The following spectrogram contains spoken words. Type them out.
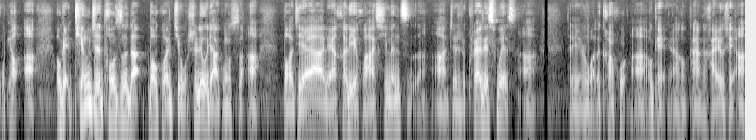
股票啊，OK，停止投资的包括九十六家公司啊，宝洁啊、联合利华、西门子啊，这是 Credit Suisse 啊，这也是我的客户啊，OK，然后看看还有谁啊，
